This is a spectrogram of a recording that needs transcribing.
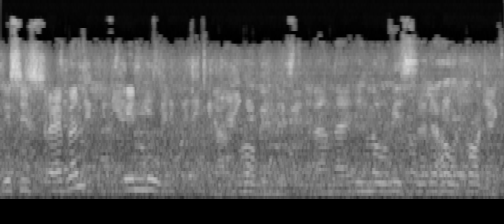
This is Rebel InMoov. Yeah, Robin is, and uh, InMoov is uh, the whole project.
